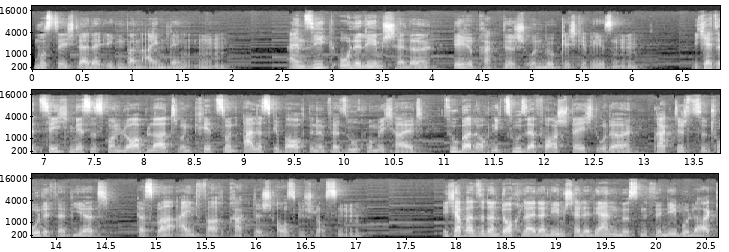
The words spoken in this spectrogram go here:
musste ich leider irgendwann einlenken. Ein Sieg ohne Lehmschelle wäre praktisch unmöglich gewesen. Ich hätte zig Misses von Lorblatt und Kritz und alles gebraucht in einem Versuch, wo mich halt Zubat auch nicht zu sehr vorschwächt oder praktisch zu Tode verwirrt. Das war einfach praktisch ausgeschlossen. Ich habe also dann doch leider Lehmschelle lernen müssen für Nebulak,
